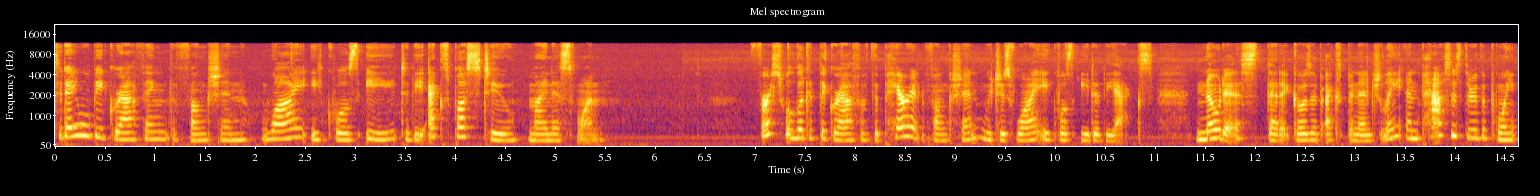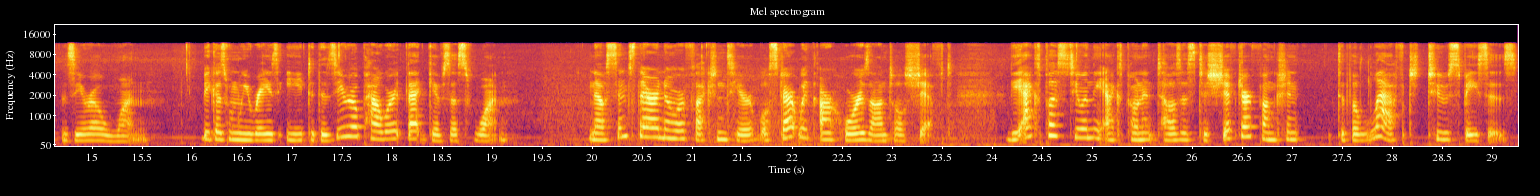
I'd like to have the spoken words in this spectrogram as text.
Today we'll be graphing the function y equals e to the x plus 2 minus 1. First we'll look at the graph of the parent function, which is y equals e to the x. Notice that it goes up exponentially and passes through the point 0, 1. Because when we raise e to the 0 power, that gives us 1. Now since there are no reflections here, we'll start with our horizontal shift. The x plus 2 in the exponent tells us to shift our function to the left two spaces,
